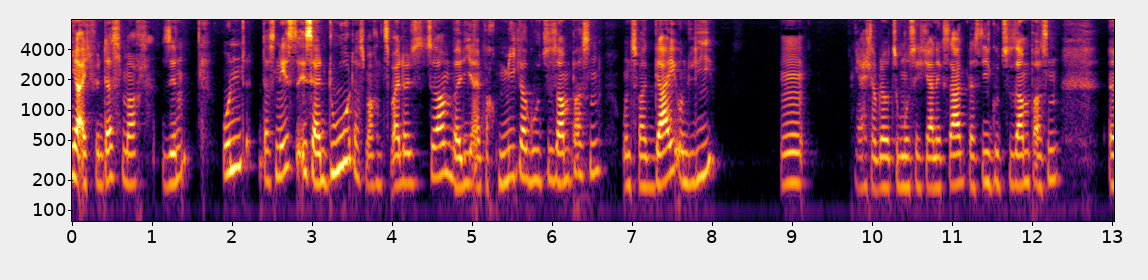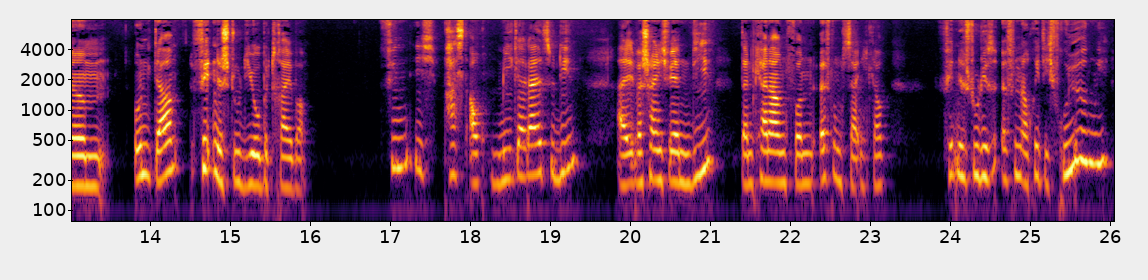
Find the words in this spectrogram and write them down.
ja, ich finde, das macht Sinn. Und das nächste ist ein Duo. Das machen zwei Leute zusammen, weil die einfach mega gut zusammenpassen. Und zwar Guy und Lee. Mm, ja, ich glaube, dazu muss ich ja nichts sagen, dass die gut zusammenpassen. Ähm, und da Fitnessstudio-Betreiber. Finde ich, passt auch mega geil zu denen. Also wahrscheinlich werden die dann, keine Ahnung, von Öffnungszeiten. Ich glaube, Fitnessstudios öffnen auch richtig früh irgendwie.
